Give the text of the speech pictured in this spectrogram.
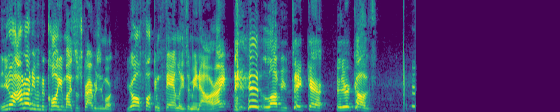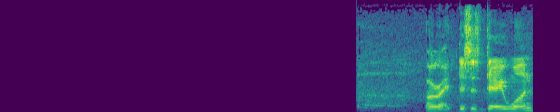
And you know, I'm not even gonna call you my subscribers anymore. You're all fucking family to me now. All right. love you. Take care. Here it comes. All right, this is day one.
